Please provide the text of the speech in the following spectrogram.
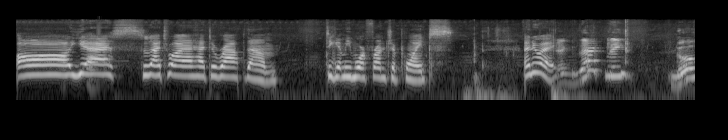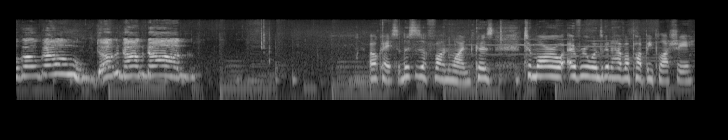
Oh, yes! So that's why I had to wrap them. To get me more friendship points. Anyway, Exactly. Go, go, go! Dog, dog, dog! Okay, so this is a fun one, because tomorrow everyone's gonna have a puppy plushie.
